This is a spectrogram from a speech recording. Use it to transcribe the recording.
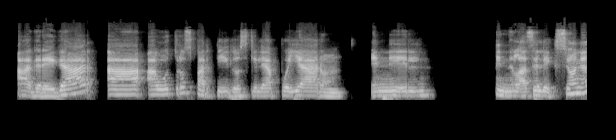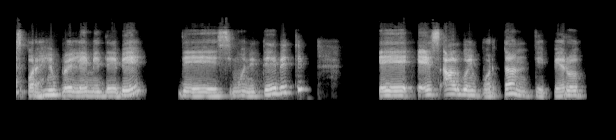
agregar a, otros partidos que le apoyaron en, el, en las elecciones, por ejemplo, el MDB de Simone Tebet, eh, es algo importante, pero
